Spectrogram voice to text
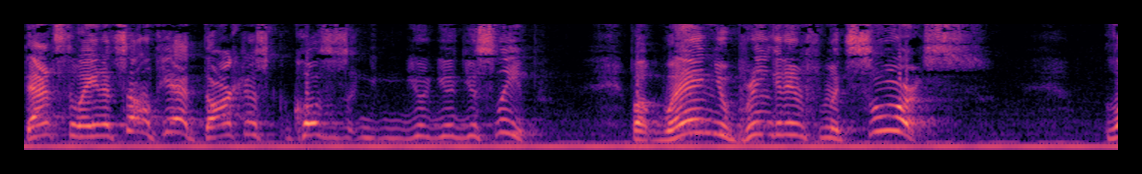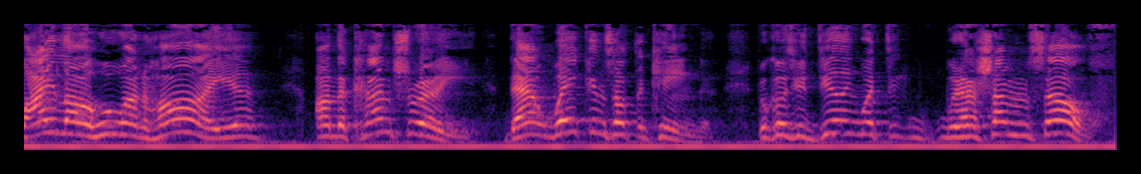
that's the way in itself. Yeah, darkness causes you, you, you sleep. But when you bring it in from its source, Lailahu on high, on the contrary, that wakens up the king because you're dealing with, with Hashem himself.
